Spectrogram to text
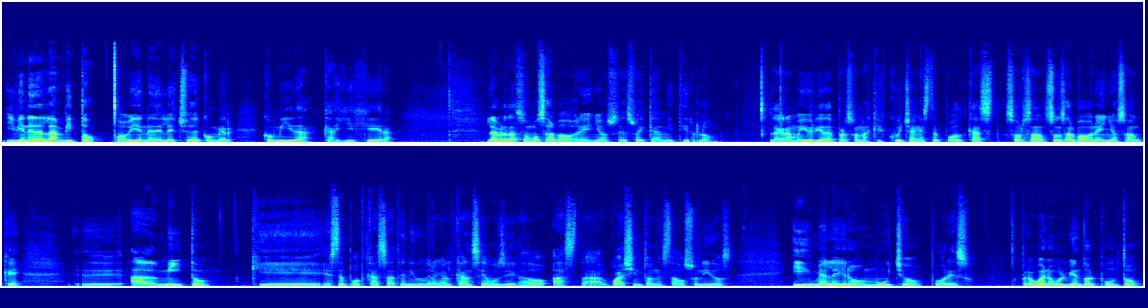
Y viene del ámbito o viene del hecho de comer comida callejera. La verdad somos salvadoreños, eso hay que admitirlo la gran mayoría de personas que escuchan este podcast son, salvadoreños, aunque eh, admito que este podcast ha tenido un gran alcance, hemos llegado hasta Washington, Estados Unidos, y me alegro mucho por eso. Pero bueno, volviendo al punto,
